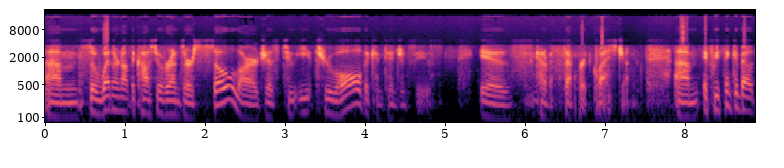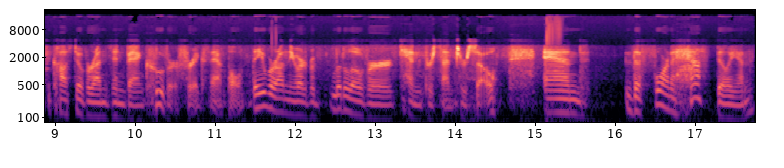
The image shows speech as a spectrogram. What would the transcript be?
Um, so whether or not the cost overruns are so large as to eat through all the contingencies is kind of a separate question. Um, if we think about the cost overruns in Vancouver, for example, they were on the order of a little over 10% or so. And the four and a half billion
